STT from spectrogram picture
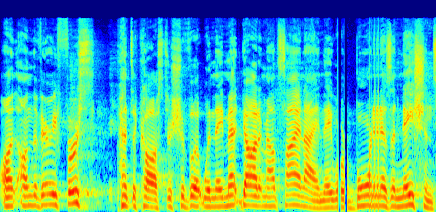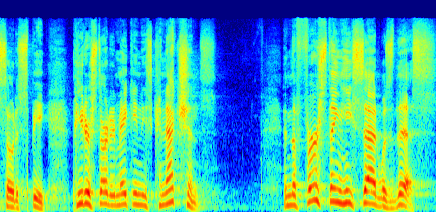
on, on the very first Pentecost or Shavuot when they met God at Mount Sinai and they were born as a nation, so to speak. Peter started making these connections. And the first thing he said was this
